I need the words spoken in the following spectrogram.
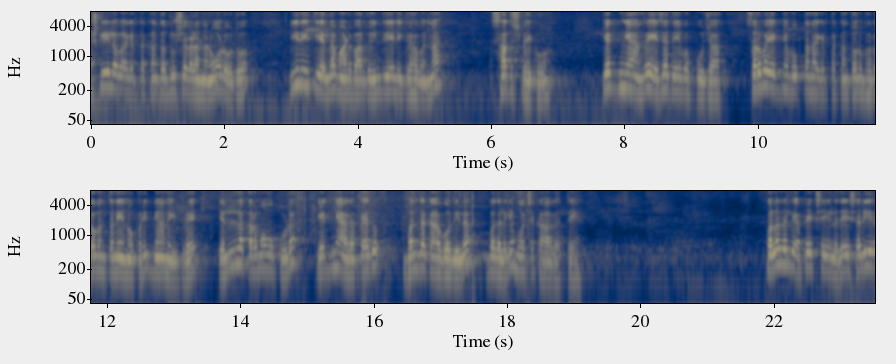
ಅಶ್ಲೀಲವಾಗಿರ್ತಕ್ಕಂಥ ದೃಶ್ಯಗಳನ್ನು ನೋಡೋದು, ಈ ರೀತಿಯೆಲ್ಲ ಮಾಡಬಾರ್ದು, ಇಂದ್ರಿಯ ನಿಗ್ರಹವನ್ನು ಸಾಧಿಸಬೇಕು. ಯಜ್ಞ ಅಂದರೆ ಯಜದೇವ ಪೂಜಾ. ಸರ್ವಯಜ್ಞಭುಕ್ತನಾಗಿರ್ತಕ್ಕಂಥವನು ಭಗವಂತನೇ ಅನ್ನೋ ಪರಿಜ್ಞಾನ ಇದ್ದರೆ ಎಲ್ಲ ಕರ್ಮವೂ ಕೂಡ ಯಜ್ಞ ಆಗತ್ತೆ. ಅದು ಬಂಧಕ ಆಗೋದಿಲ್ಲ, ಬದಲಿಗೆ ಮೋಚಕ ಆಗತ್ತೆ. ಫಲದಲ್ಲಿ ಅಪೇಕ್ಷೆ ಇಲ್ಲದೆ ಶರೀರ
